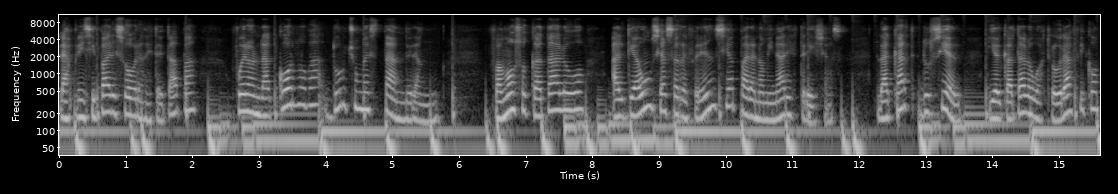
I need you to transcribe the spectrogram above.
Las principales obras de esta etapa fueron la Córdoba Durchumstanderang, famoso catálogo al que aún se hace referencia para nominar estrellas, la Carte du Ciel y el catálogo astrográfico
